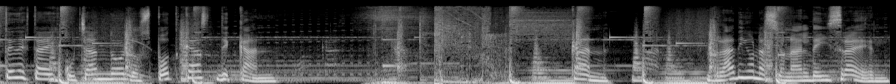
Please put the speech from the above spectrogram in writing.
Usted está escuchando los podcasts de CAN. CAN, Radio Nacional de Israel.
